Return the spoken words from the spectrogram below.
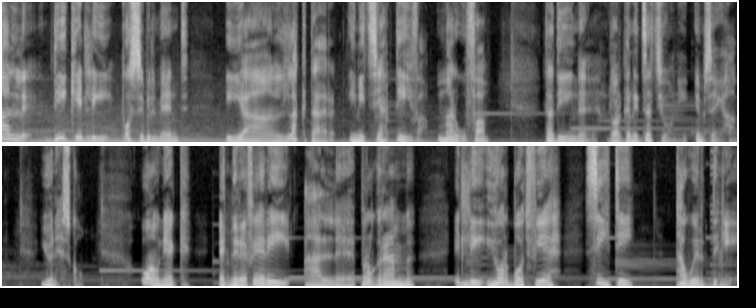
għal dik li possibilment hija l-aktar inizjattiva magħrufa ta' din l-organizzazzjoni imsejħa UNESCO. U hawnhekk qed nirreferi għal programm illi jorbot fih siti ta' wirt dinji.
